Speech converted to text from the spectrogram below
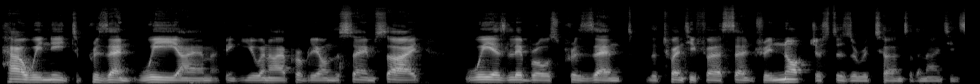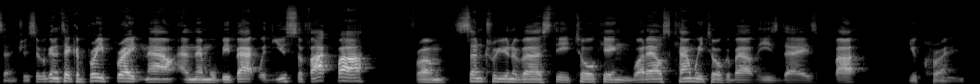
how we need to present. We, I am, I think you and I are probably on the same side. We as liberals present the 21st century not just as a return to the 19th century. So we're going to take a brief break now, and then we'll be back with Yusuf Akbar from Central University talking what else can we talk about these days but Ukraine.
